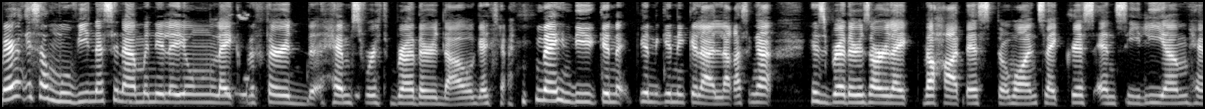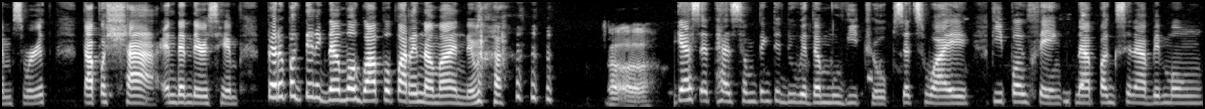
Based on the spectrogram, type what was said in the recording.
Merong isang movie na sinama nila yung like the third Hemsworth brother daw, ganyan, na hindi kin- kin- kinikilala kasi nga his brothers are like the hottest ones like Chris and si Liam Hemsworth, tapos siya, and then there's him. Pero pag tinignan mo, gwapo pa rin naman, 'di ba? Oo. guess it has something to do with the movie tropes. That's why people think na pag sinabi mong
